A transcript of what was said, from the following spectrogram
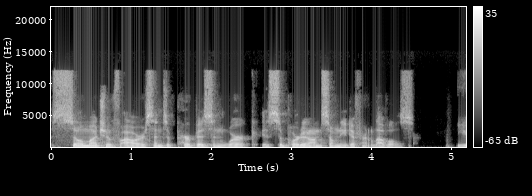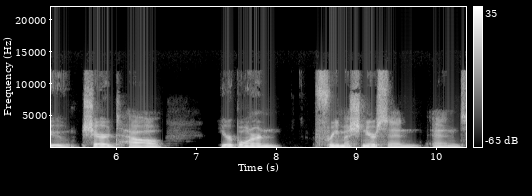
so much of our sense of purpose and work is supported on so many different levels. You shared how you're born Frima Schneerson and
